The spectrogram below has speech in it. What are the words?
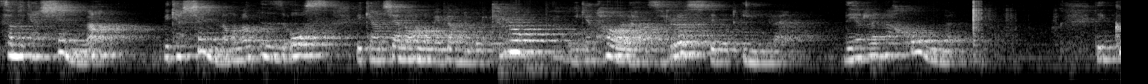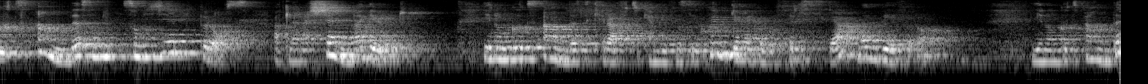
som vi kan känna. Vi kan känna honom i oss, vi kan känna honom ibland i vår kropp, och vi kan höra hans röst i vårt inre. Det är en relation. Det är Guds ande som, som hjälper oss att lära känna Gud. Genom Guds andes kraft så kan vi få se sjuka människor bli friska när vi ber för dem. Genom Guds ande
